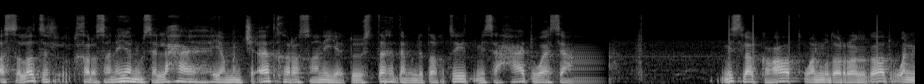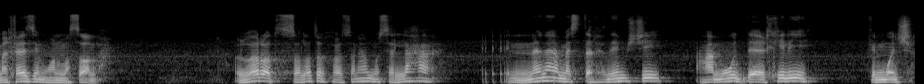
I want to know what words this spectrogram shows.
الصالات الخرسانية المسلحة هي منشآت خرسانية تستخدم لتغطية مساحات واسعة مثل القاعات والمدرجات والمخازن والمصانع. غرض الصالات الخرسانية المسلحة إن أنا ما استخدمش عمود داخلي في المنشأ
